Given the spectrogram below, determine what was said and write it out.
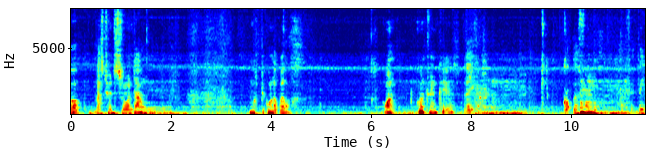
Oh, that's train's slowing down. Must be going up well. Go on, go on train, Kitters. There you go. Got the throttle perfectly.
